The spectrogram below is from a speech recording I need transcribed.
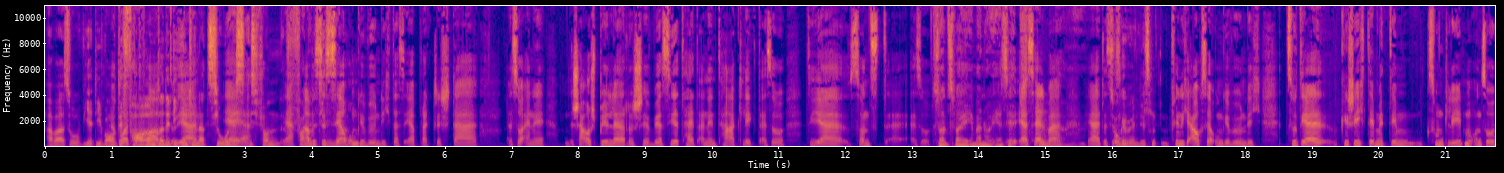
aber so wie er die Worte, Worte formt, formt, oder die ja, Intonation, das ist schon ja, Aber es ist sehr ungewöhnlich, dass er praktisch da so eine schauspielerische Versiertheit an den Tag legt, also die er sonst, äh, also sonst war er immer nur er selbst. Er selber, ja, ja das ist ungewöhnlich. Das finde ich auch sehr ungewöhnlich. Zu der Geschichte mit dem gesund Leben und so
